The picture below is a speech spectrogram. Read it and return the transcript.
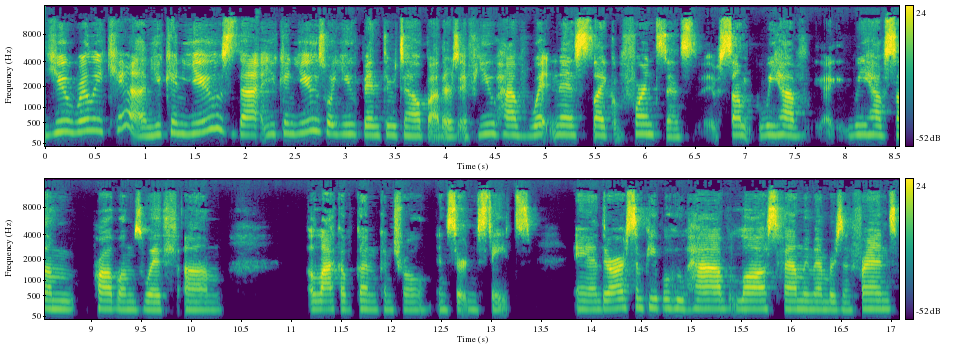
you really can. You can use that you can use what you've been through to help others. If you have witnessed like for instance some we have we have some problems with um, a lack of gun control in certain states. And there are some people who have lost family members and friends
